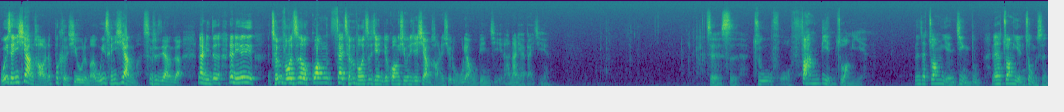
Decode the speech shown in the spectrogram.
围城相好，那不可修了嘛？围城相嘛，是不是这样子啊？那你这，那你那成佛之后，光在成佛之前，你就光修那些相好，你修的无量无边劫了，哪里还百劫？这是啊，诸佛方便庄严，那在庄严净度，那在庄严众生。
